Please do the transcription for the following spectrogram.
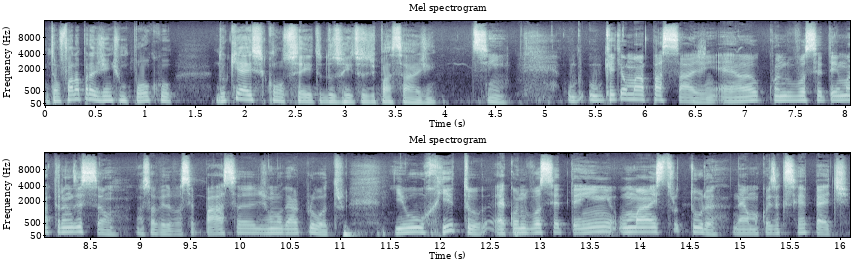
Então fala para a gente um pouco do que é esse conceito dos ritos de passagem. Sim. O, o que é uma passagem? É quando você tem uma transição na sua vida, você passa de um lugar para o outro. E o rito é quando você tem uma estrutura, né? uma coisa que se repete.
